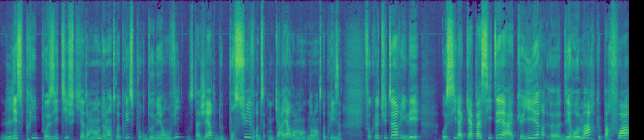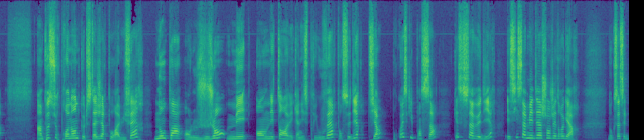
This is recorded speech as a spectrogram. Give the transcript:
l'esprit positif qu'il y a dans le monde de l'entreprise pour donner envie aux stagiaires de poursuivre une carrière dans le monde de l'entreprise. Il faut que le tuteur, il ait aussi la capacité à accueillir euh, des remarques parfois un peu surprenantes que le stagiaire pourra lui faire, non pas en le jugeant, mais en étant avec un esprit ouvert pour se dire, tiens, pourquoi est-ce qu'il pense ça? Qu'est-ce que ça veut dire? Et si ça m'aidait à changer de regard? Donc ça, c'est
